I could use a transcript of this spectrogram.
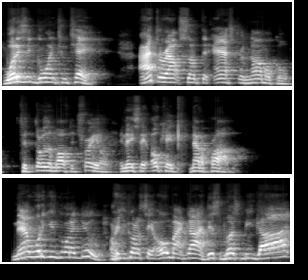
What is it going to take? I throw out something astronomical to throw them off the trail, and they say, okay, not a problem. Now, what are you going to do? Are you going to say, oh my God, this must be God?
